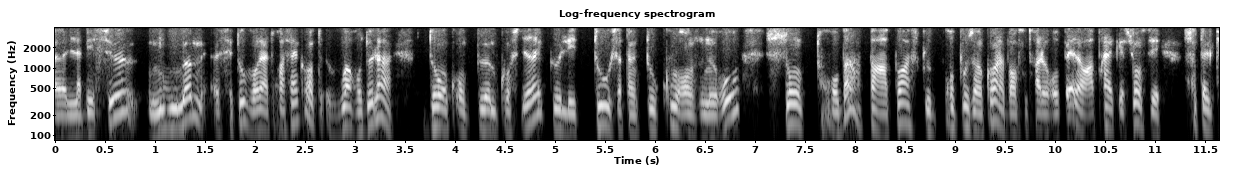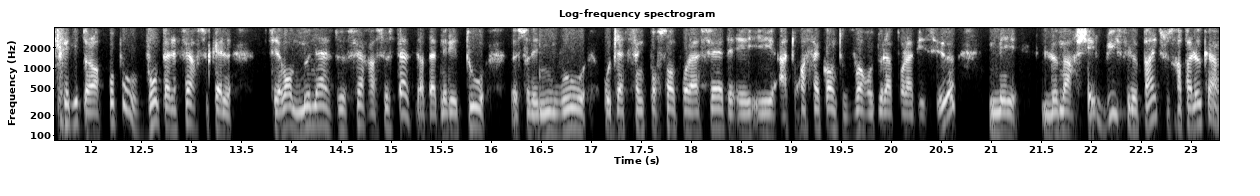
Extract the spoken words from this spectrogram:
Euh, la BCE, minimum, ces taux vont à 3,50, voire au-delà. Donc on peut même considérer que les taux, certains taux courts en zone euro, sont trop bas par rapport à ce que propose encore la Banque Centrale Européenne. Alors après, la question c'est, sont-elles crédibles dans leurs propos? Vont-elles faire ce qu'elles finalement menacent de faire à ce stade, c'est-à-dire d'amener les taux euh, sur des niveaux au-delà de 5% pour la Fed et, à 3,50 voire au-delà pour la BCE, mais le marché, lui, fait le pari que ce ne sera pas le cas.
